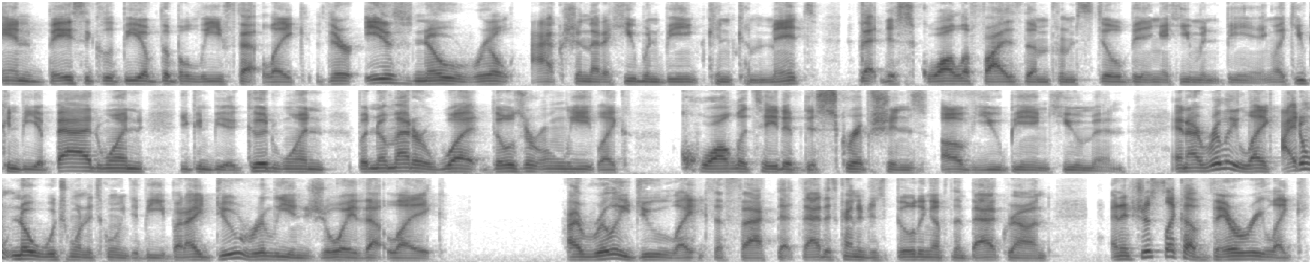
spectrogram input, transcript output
and basically be of the belief that like there is no real action that a human being can commit that disqualifies them from still being a human being. Like you can be a bad one, you can be a good one, but no matter what, those are only like qualitative descriptions of you being human. And I really like I don't know which one it's going to be, but I do really enjoy that like I really do like the fact that that is kind of just building up in the background, and it's just like a very like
